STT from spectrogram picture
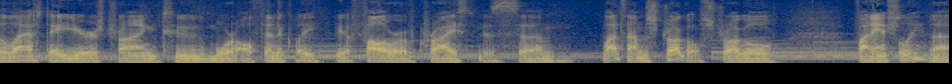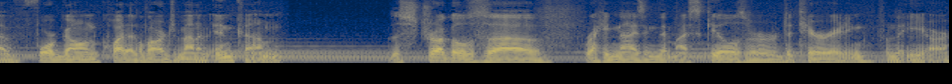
The last eight years trying to more authentically be a follower of Christ is um, a lot of times a struggle. Struggle financially. I've foregone quite a large amount of income. The struggles of recognizing that my skills are deteriorating from the ER.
